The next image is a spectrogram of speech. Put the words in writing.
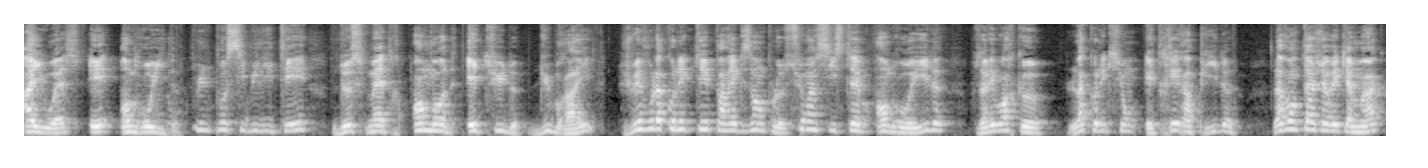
iOS et Android. Une possibilité de se mettre en mode étude du braille. Je vais vous la connecter par exemple sur un système Android. Vous allez voir que la connexion est très rapide. L'avantage avec un Mac,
